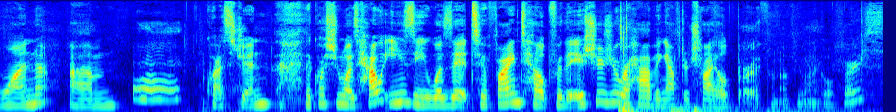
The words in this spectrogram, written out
one um, question. The question was How easy was it to find help for the issues you were having after childbirth? I don't know if you want to go first.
